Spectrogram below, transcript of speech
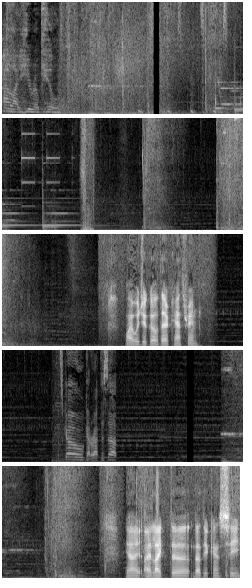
Allied hero killed. Why would you go there, Catherine? Let's go. Gotta wrap this up. Yeah, I, I like the that you can see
